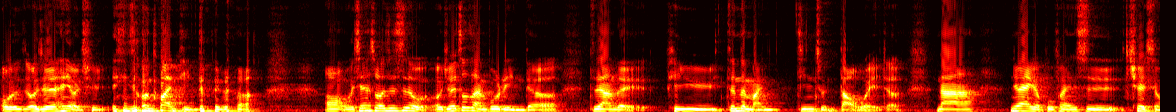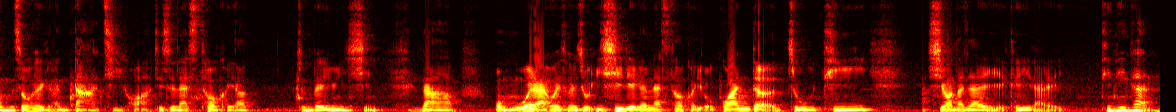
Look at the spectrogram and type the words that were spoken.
我我觉得很有趣，你怎么突然停顿了？哦，我先说，就是我我觉得周转不灵的这样的譬喻真的蛮精准到位的。那另外一个部分是，确实我们之后会有一个很大的计划，就是 Let's Talk 要准备运行。那我们未来会推出一系列跟 Let's Talk 有关的主题，希望大家也可以来听听看。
